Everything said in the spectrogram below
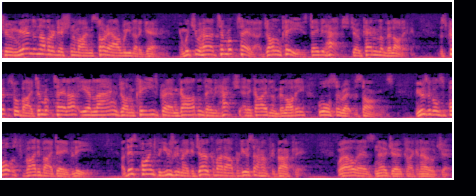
Tune, we end another edition of I'm Sorry I'll Read That Again, in which you heard Tim Brooke Taylor, John Cleese, David Hatch, Jo Kendall, and Bill Oddie. The scripts were by Tim Brooke Taylor, Ian Lang, John Cleese, Graeme Garden, David Hatch, Eric Idle, and Bill Oddie, who also wrote the songs. Musical support was provided by Dave Lee. At this point, we usually make a joke about our producer, Humphrey Barclay. Well, there's no joke like an old joke.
